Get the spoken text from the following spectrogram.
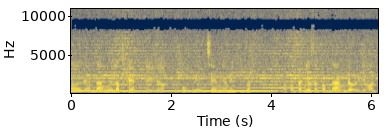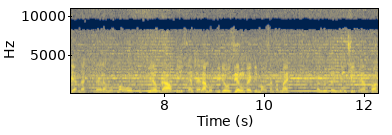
Ờ, em đang mới lập thêm để ờ, phục vụ quý anh chị em nhà mình. Vâng. Ờ, còn rất nhiều sản phẩm đang đợi để hoàn thiện đây. Đây là một mẫu cực kỳ độc đáo. Thì em sẽ làm một video riêng về cái mẫu sản phẩm này và gửi tới quý anh chị em vâng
